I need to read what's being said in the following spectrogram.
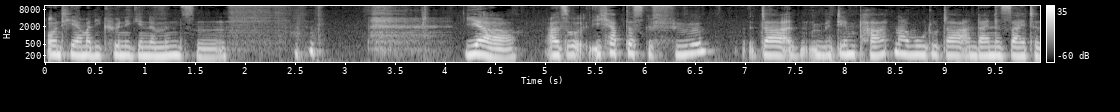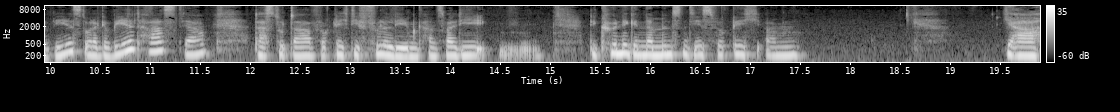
Und hier haben wir die Königin der Münzen. Ja, also ich habe das Gefühl, da mit dem Partner, wo du da an deine Seite wählst oder gewählt hast, ja, dass du da wirklich die Fülle leben kannst, weil die, die Königin der Münzen, die ist wirklich, ähm, ja,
